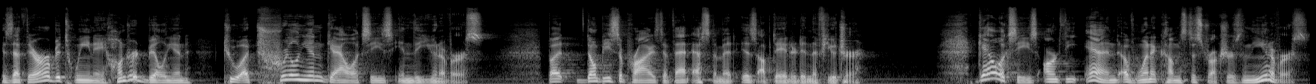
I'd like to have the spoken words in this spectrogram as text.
is that there are between 100 billion to a trillion galaxies in the universe. But don't be surprised if that estimate is updated in the future. Galaxies aren't the end of when it comes to structures in the universe.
